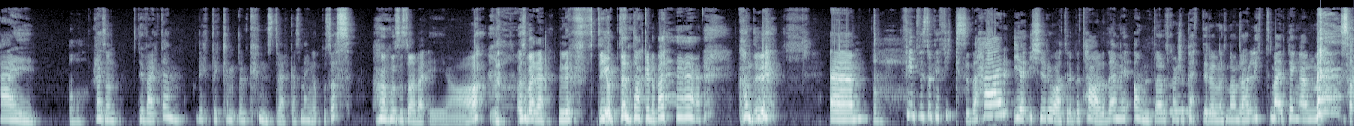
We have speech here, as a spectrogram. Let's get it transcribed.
Hei. Bare sånn, du vet dem, de, de, de kunstverkene som henger oppe hos oss? Og så står jeg bare, ja. Og så bare løfter jeg opp den takken og bare, kan du... Ehm, fint hvis dere fikser det her. Jeg har ikke råd til å betale det, men jeg antar at kanskje Petter eller noen andre har litt mer penger enn meg. Så,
